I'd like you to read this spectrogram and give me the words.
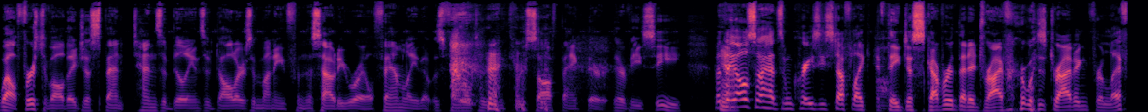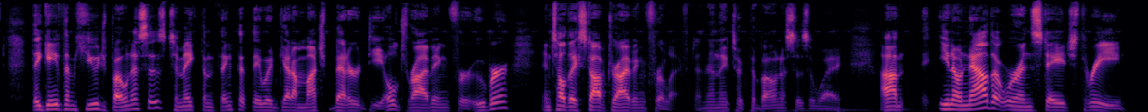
well, first of all, they just spent tens of billions of dollars of money from the Saudi royal family that was funneled to them through SoftBank, their their VC. But yeah. they also had some crazy stuff like if they discovered that a driver was driving for Lyft, they gave them huge bonuses to make them think that they would get a much better deal driving for Uber until they stopped driving for Lyft, and then they took the bonuses away. Um, you know, now that we're in stage three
